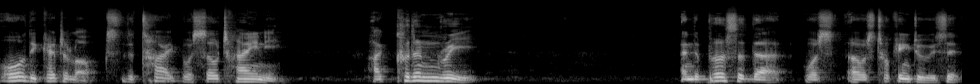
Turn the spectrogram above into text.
all the catalogs, the type was so tiny, I couldn't read. And the person that was I was talking to said,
